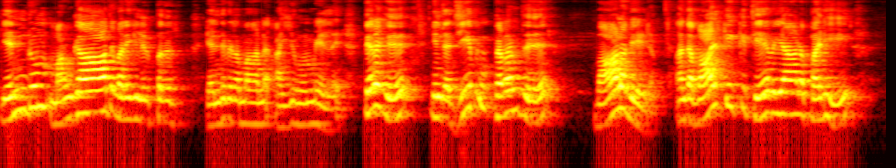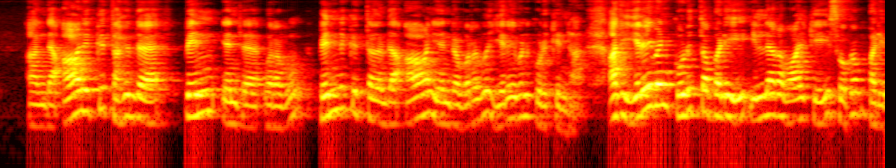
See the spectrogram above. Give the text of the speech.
என்றும் மங்காத வரையில் இருப்பது எந்த விதமான ஐயமுமே இல்லை. பிறகு இந்த ஜீவன் பிறந்து வாழ வேண்டும். அந்த வாழ்க்கைக்கு தேவையான படி அந்த ஆணுக்கு தகுந்த பெண் என்ற உறவும் பெண்ணுக்கு தகுந்த ஆண் என்ற உறவு இறைவன் கொடுக்கின்றான். அது இறைவன் கொடுத்தபடி இல்லற வாழ்க்கையை சுகம் படி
